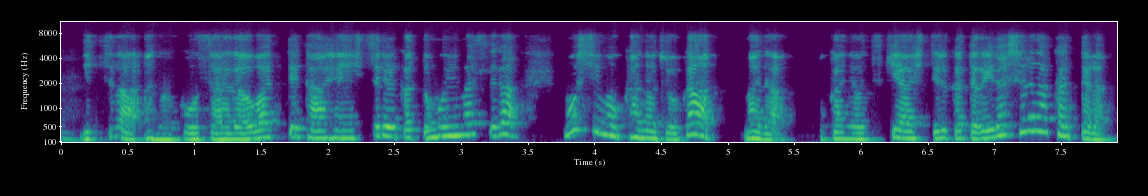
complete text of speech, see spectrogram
うん、実は、あの、交際が終わって大変失礼かと思いますが、もしも彼女がまだ他にお付き合いしている方がいらっしゃらなかったら、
